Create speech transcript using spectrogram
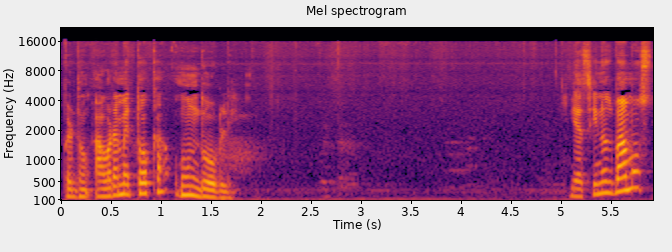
perdón, ahora me toca un doble. Y así nos vamos.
